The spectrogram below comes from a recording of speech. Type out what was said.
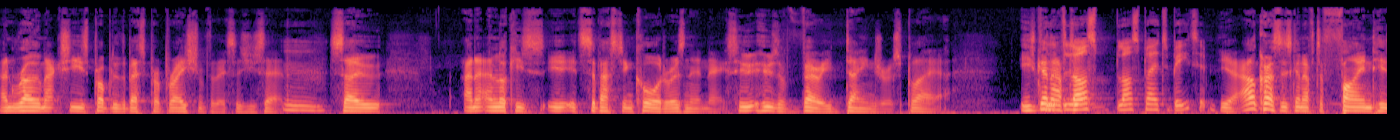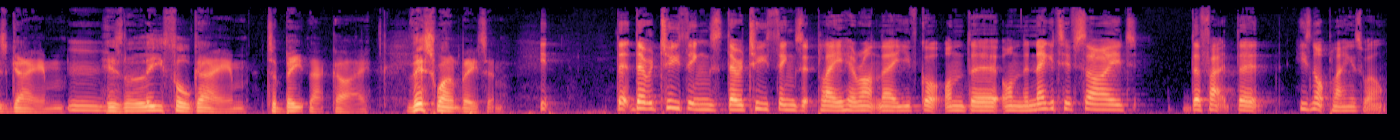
And Rome actually is probably the best preparation for this, as you said. Mm. So, and and look, he's it's Sebastian Korda, isn't it? Next, who who's a very dangerous player. He's going to have to last last player to beat him. yeah, Alcaraz is going to have to find his game, mm. his lethal game, to beat that guy. This won't beat him. it, th- there are two things. There are two things at play here, aren't there? You've got on the on the negative side the fact that he's not playing as well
